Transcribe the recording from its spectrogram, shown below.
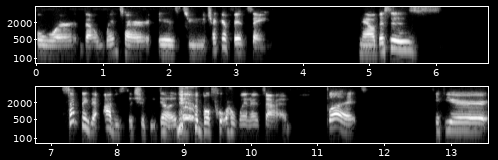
for the winter is to check your fencing now this is something that obviously should be done before winter time. But if you're,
